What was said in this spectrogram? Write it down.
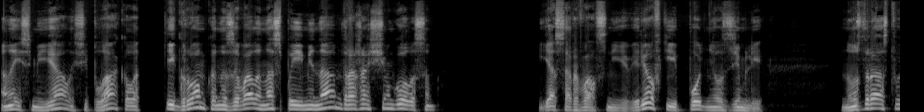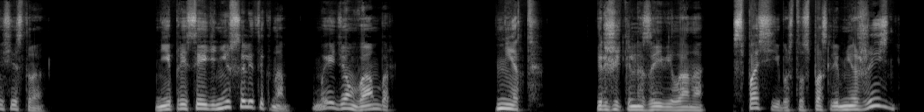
Она и смеялась, и плакала, и громко называла нас по именам дрожащим голосом. Я сорвал с нее веревки и поднял с земли. — Ну, здравствуй, сестра. — Не присоединишься ли ты к нам? Мы идем в Амбар. — Нет, — решительно заявила она. — Спасибо, что спасли мне жизнь,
